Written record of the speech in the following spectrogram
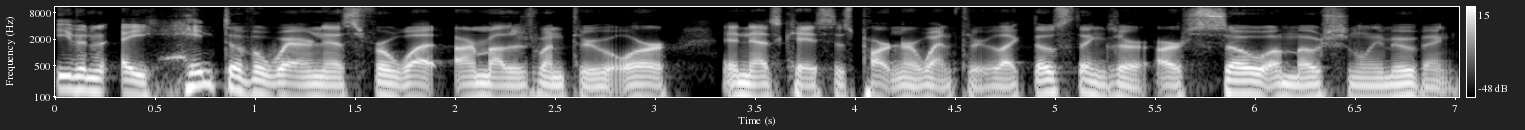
even a hint of awareness for what our mothers went through or in ned's case his partner went through like those things are, are so emotionally moving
